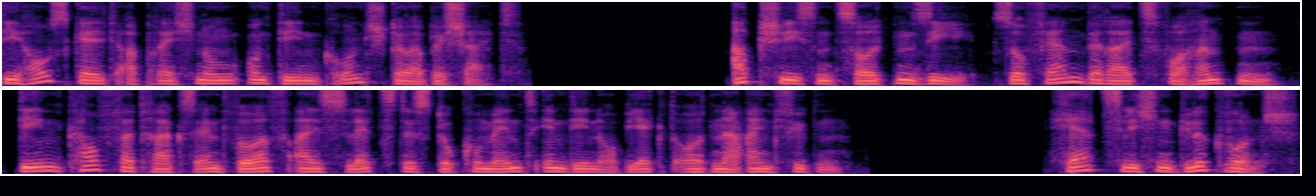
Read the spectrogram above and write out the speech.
die Hausgeldabrechnung und den Grundsteuerbescheid. Abschließend sollten Sie, sofern bereits vorhanden, den Kaufvertragsentwurf als letztes Dokument in den Objektordner einfügen. Herzlichen Glückwunsch!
